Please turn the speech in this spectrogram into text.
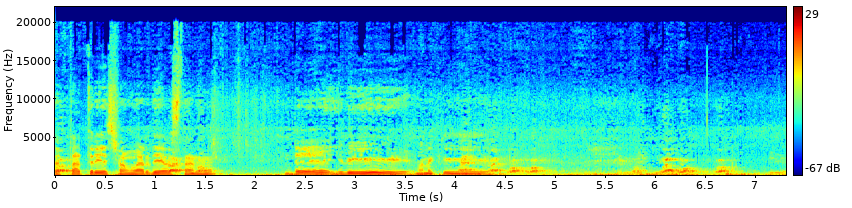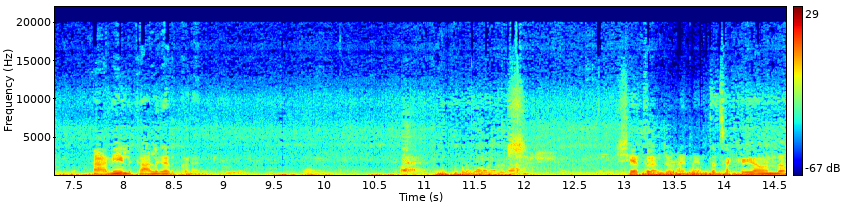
దత్తాత్రేయ స్వామి వారి దేవస్థానం. అంటే ఇది మనకి ఆ, నీళ్ళు కాలు కడుక్కోడానికి. క్షేత్రం చూడండి ఎంత చక్కగా ఉందో.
